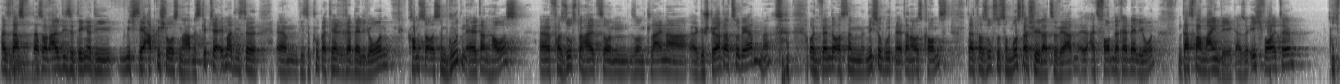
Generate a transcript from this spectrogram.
Also das, das waren all diese Dinge, die mich sehr abgestoßen haben. Es gibt ja immer diese, ähm, diese pubertäre Rebellion. Kommst du aus einem guten Elternhaus, äh, versuchst du halt so ein, so ein kleiner äh, Gestörter zu werden. Ne? Und wenn du aus einem nicht so guten Elternhaus kommst, dann versuchst du zum Musterschüler zu werden, äh, als Form der Rebellion. Und das war mein Weg. Also ich wollte, ich,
